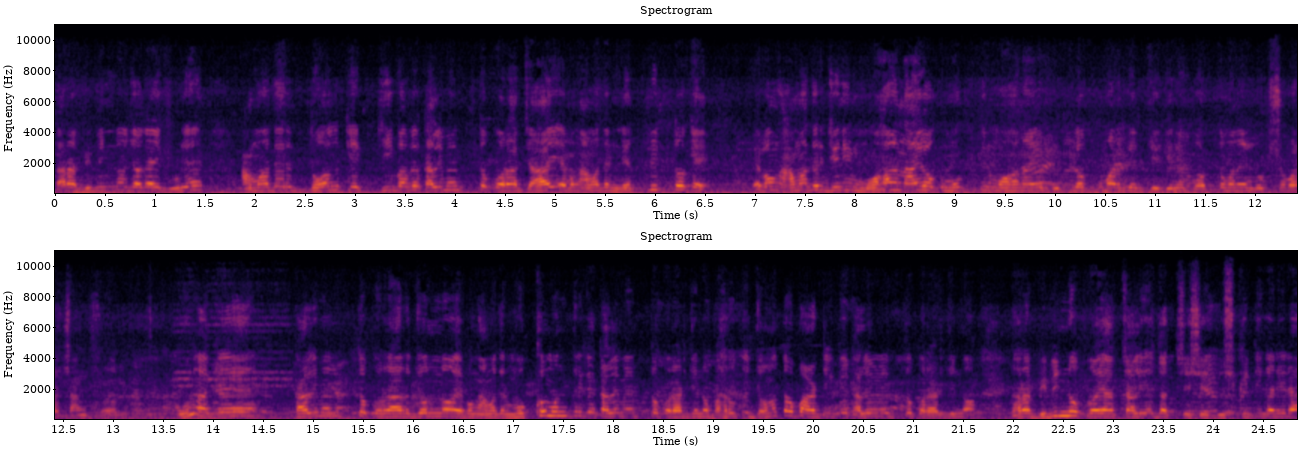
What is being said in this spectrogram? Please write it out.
তারা বিভিন্ন জায়গায় ঘুরে আমাদের দলকে কীভাবে কালিমালিপ্ত করা যায় এবং আমাদের নেতৃত্বকে এবং আমাদের যিনি মহানায়ক, মুক্তির মহানায়ক বিপ্লব কুমার দেবজি যিনি বর্তমানে লোকসভার সাংসদ ওনাকে কালিমালিপ্ত করার জন্য এবং আমাদের মুখ্যমন্ত্রীকে কালিমালিপ্ত করার জন্য ভারতের জনতা পার্টিকে কালিমালিপ্ত করার জন্য তারা বিভিন্ন প্রয়াস চালিয়ে যাচ্ছে সেই দুষ্কৃতিকারীরা।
